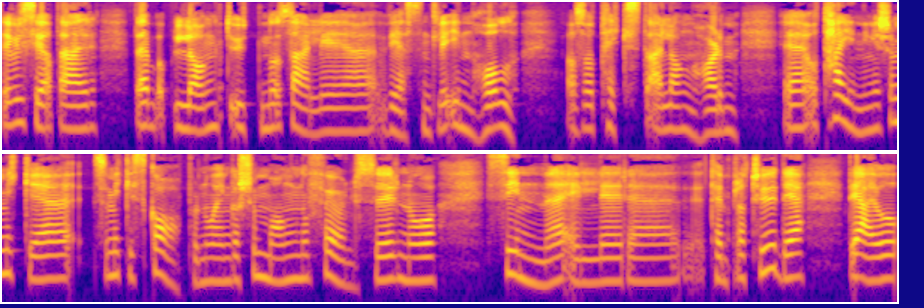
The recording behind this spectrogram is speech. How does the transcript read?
Det vil si at det er, det er langt uten noe særlig vesentlig innhold. Altså tekst er langhalm. Eh, og tegninger som ikke, som ikke, skaper noe engasjement, noe følelser, noe sinne eller eh, temperatur, det, det, er jo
